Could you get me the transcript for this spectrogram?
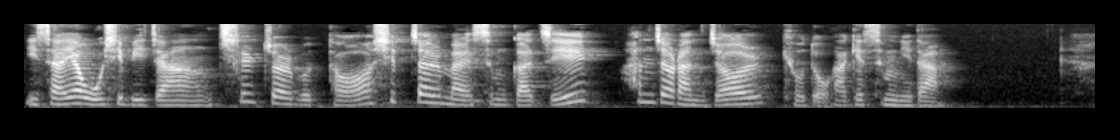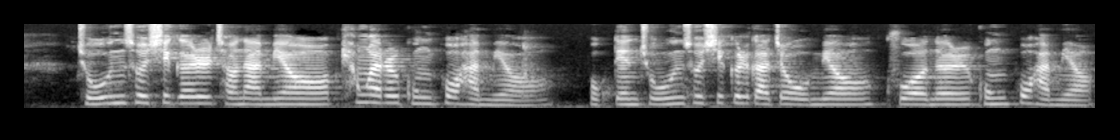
이사야 52장 7절부터 10절 말씀까지 한 절 한 절 교독하겠습니다. 좋은 소식을 전하며 평화를 공포하며 복된 좋은 소식을 가져오며 구원을 공포하며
